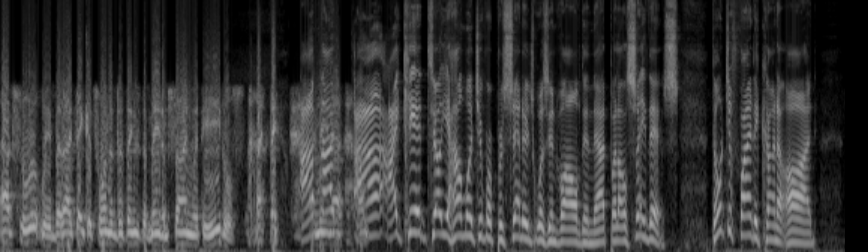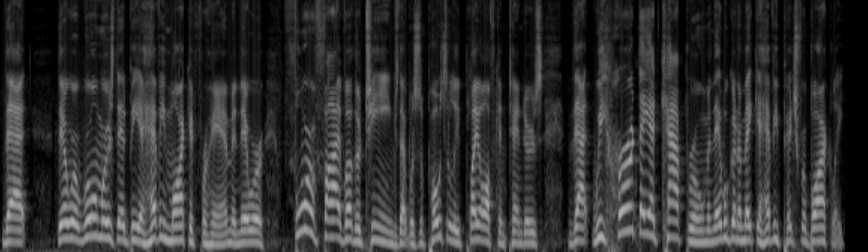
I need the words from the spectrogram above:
Absolutely, but I think it's one of the things that made him sign with the Eagles. I think- I I'm mean, not. uh, I, I can't tell you how much of a percentage was involved in that, but I'll say this: Don't you find it kind of odd that there were rumors there'd be a heavy market for him, and there were four or five other teams that were supposedly playoff contenders that we heard they had cap room and they were going to make a heavy pitch for Barkley.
